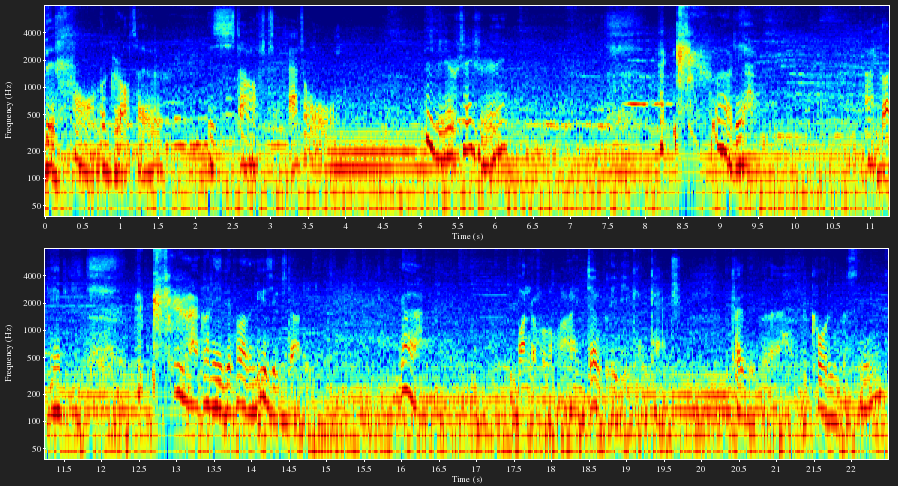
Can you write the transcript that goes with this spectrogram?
before the grotto is staffed at all. Bit of an irritation, really. oh dear. I got here. I got here before the music started. Yeah wonderful. I don't believe you can catch COVID with a recording of a sneeze.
